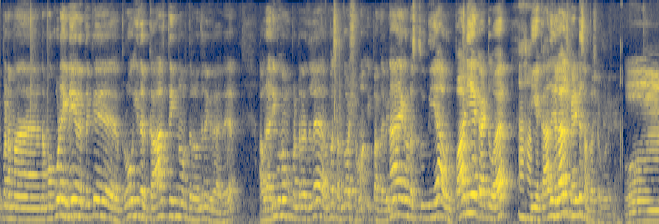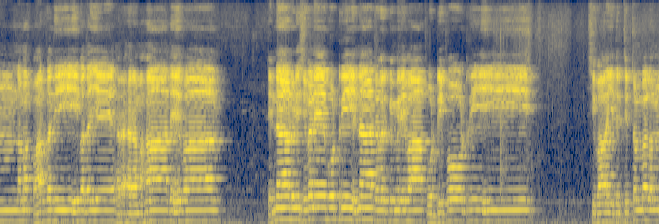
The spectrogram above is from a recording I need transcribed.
இப்போ நம்ம நம்ம கூட இணையறதுக்கு புரோகிதர் கார்த்திக்னு ஒருத்தர் வந்திருக்கிறாரு. அவர் அறிமுகம் பண்றதுல ரொம்ப சந்தோஷம். இப்போ அந்த விநாயகரோட ஸ்துதியை அவர் பாடியே காட்டுவார். நீங்க காதுகளால் கேட்டு சந்தோஷப்படுங்க. ஓம் நம பார்வதீபதையே ஹர ஹர மகாதேவா. தென்னாடுடி சிவனே போற்றி எண்ணாற்றவர்க்கும் இறைவா போற்றி போற்றி. சிவாய திருச்சிற்றம்பலம்.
